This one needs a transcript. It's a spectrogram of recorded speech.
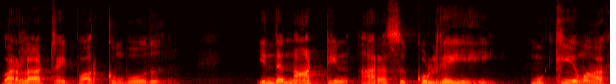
வரலாற்றை பார்க்கும்போது இந்த நாட்டின் அரசு கொள்கையை முக்கியமாக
